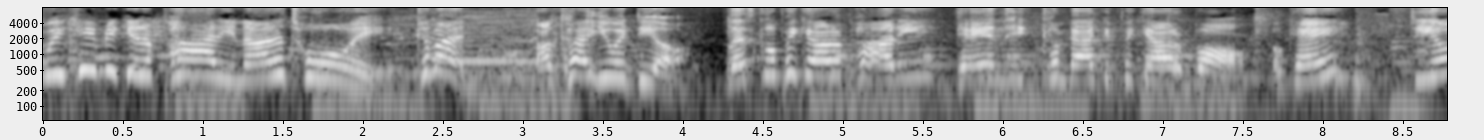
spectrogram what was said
we came to get a potty, not a toy. Come on, I'll cut you a deal. Let's go pick out a potty, okay? And then you can come back and pick out a ball, okay? Deal?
